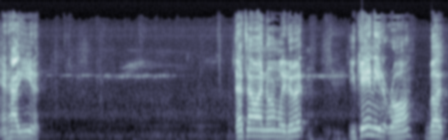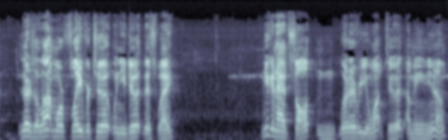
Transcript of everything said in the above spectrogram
and how you eat it. That's how I normally do it. You can eat it raw, but there's a lot more flavor to it when you do it this way. You can add salt and whatever you want to it. I mean, you know,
